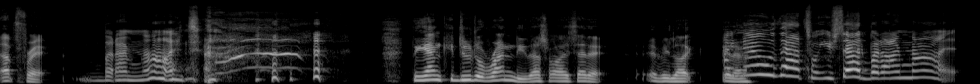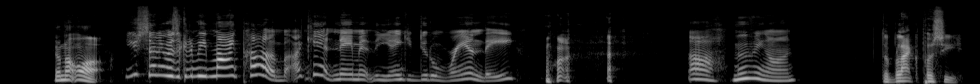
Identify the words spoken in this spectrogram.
up for it. But I'm not. The Yankee Doodle Randy. That's why I said it. It'd be like, you I know, know that's what you said, but I'm not. you're not what? You said it was going to be my pub. I can't name it the Yankee Doodle Randy. oh, moving on. The Black Pussy.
